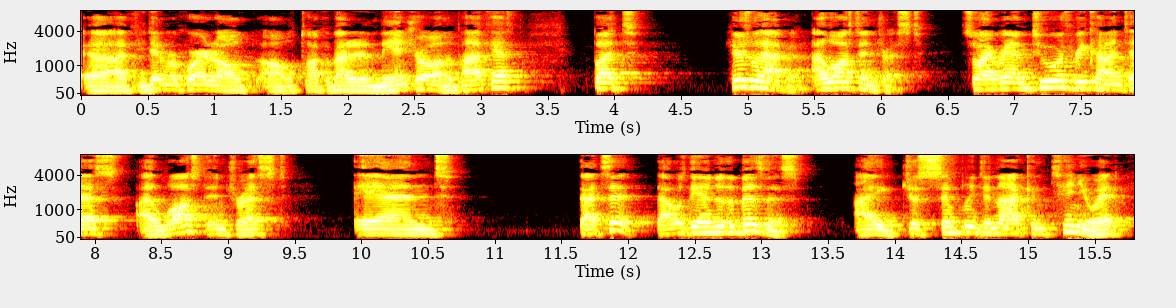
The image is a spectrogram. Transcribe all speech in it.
uh, if you didn't record it, I'll I'll talk about it in the intro on the podcast. But here's what happened. I lost interest. So I ran two or three contests. I lost interest, and that's it. That was the end of the business. I just simply did not continue it.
